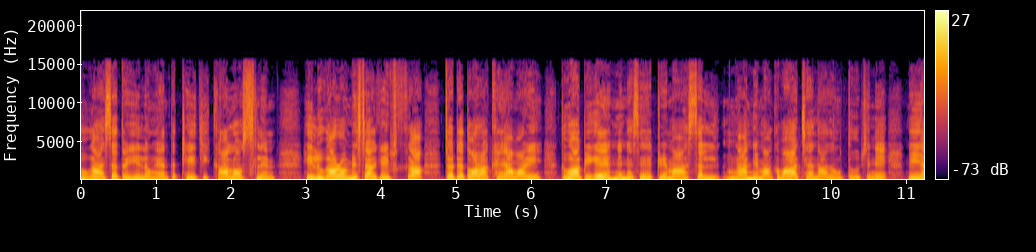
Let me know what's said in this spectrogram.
ကိုကဆက်သွယ်ရေးလုပ်ငန်းတထေးကြီး Carlos Slim ဟီလူကတော့ Mr. Gates ကကြော်တက်သွားတာခံရပါတယ်။သူဟာပြီးခဲ့တဲ့နှစ်20အတွင်းမှာ15နှစ်မှာကမ္ဘာအချမ်းသာဆုံးသူဖြစ်နေနေရ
